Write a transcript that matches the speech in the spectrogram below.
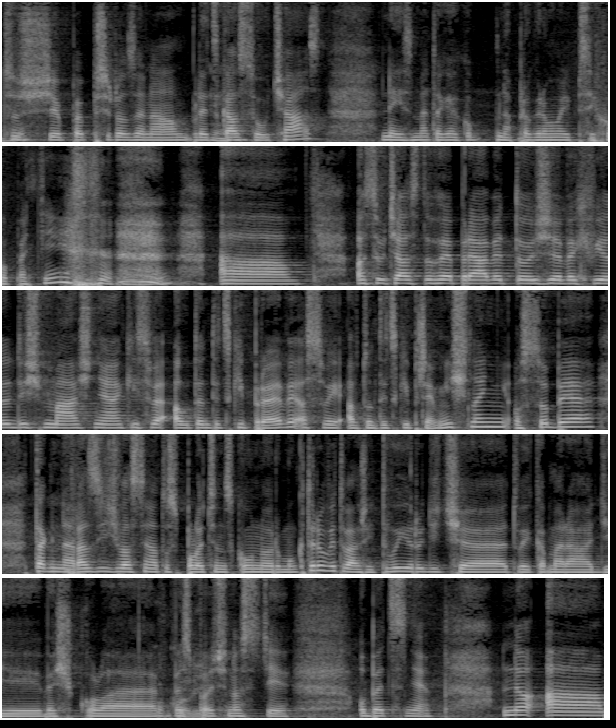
což je úplně přirozená lidská součást. Nejsme tak jako naprogramovaní psychopati. a, a součást toho je právě to, že ve chvíli, když máš nějaký své autentické projevy a své autentické přemýšlení o sobě, tak narazíš vlastně na tu společenskou normu, kterou vytváří tvoji rodiče, tvoji kamarádi ve škole, ve Okolí. společnosti obecně. No a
